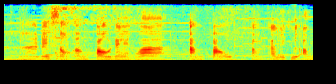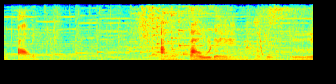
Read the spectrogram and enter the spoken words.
อ่าได้สองอ่างเป่าแดงว่าอ่างเปาอ่างอะไรคืออ่างเปา อ่างเปาแดงนะครับผมเออ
